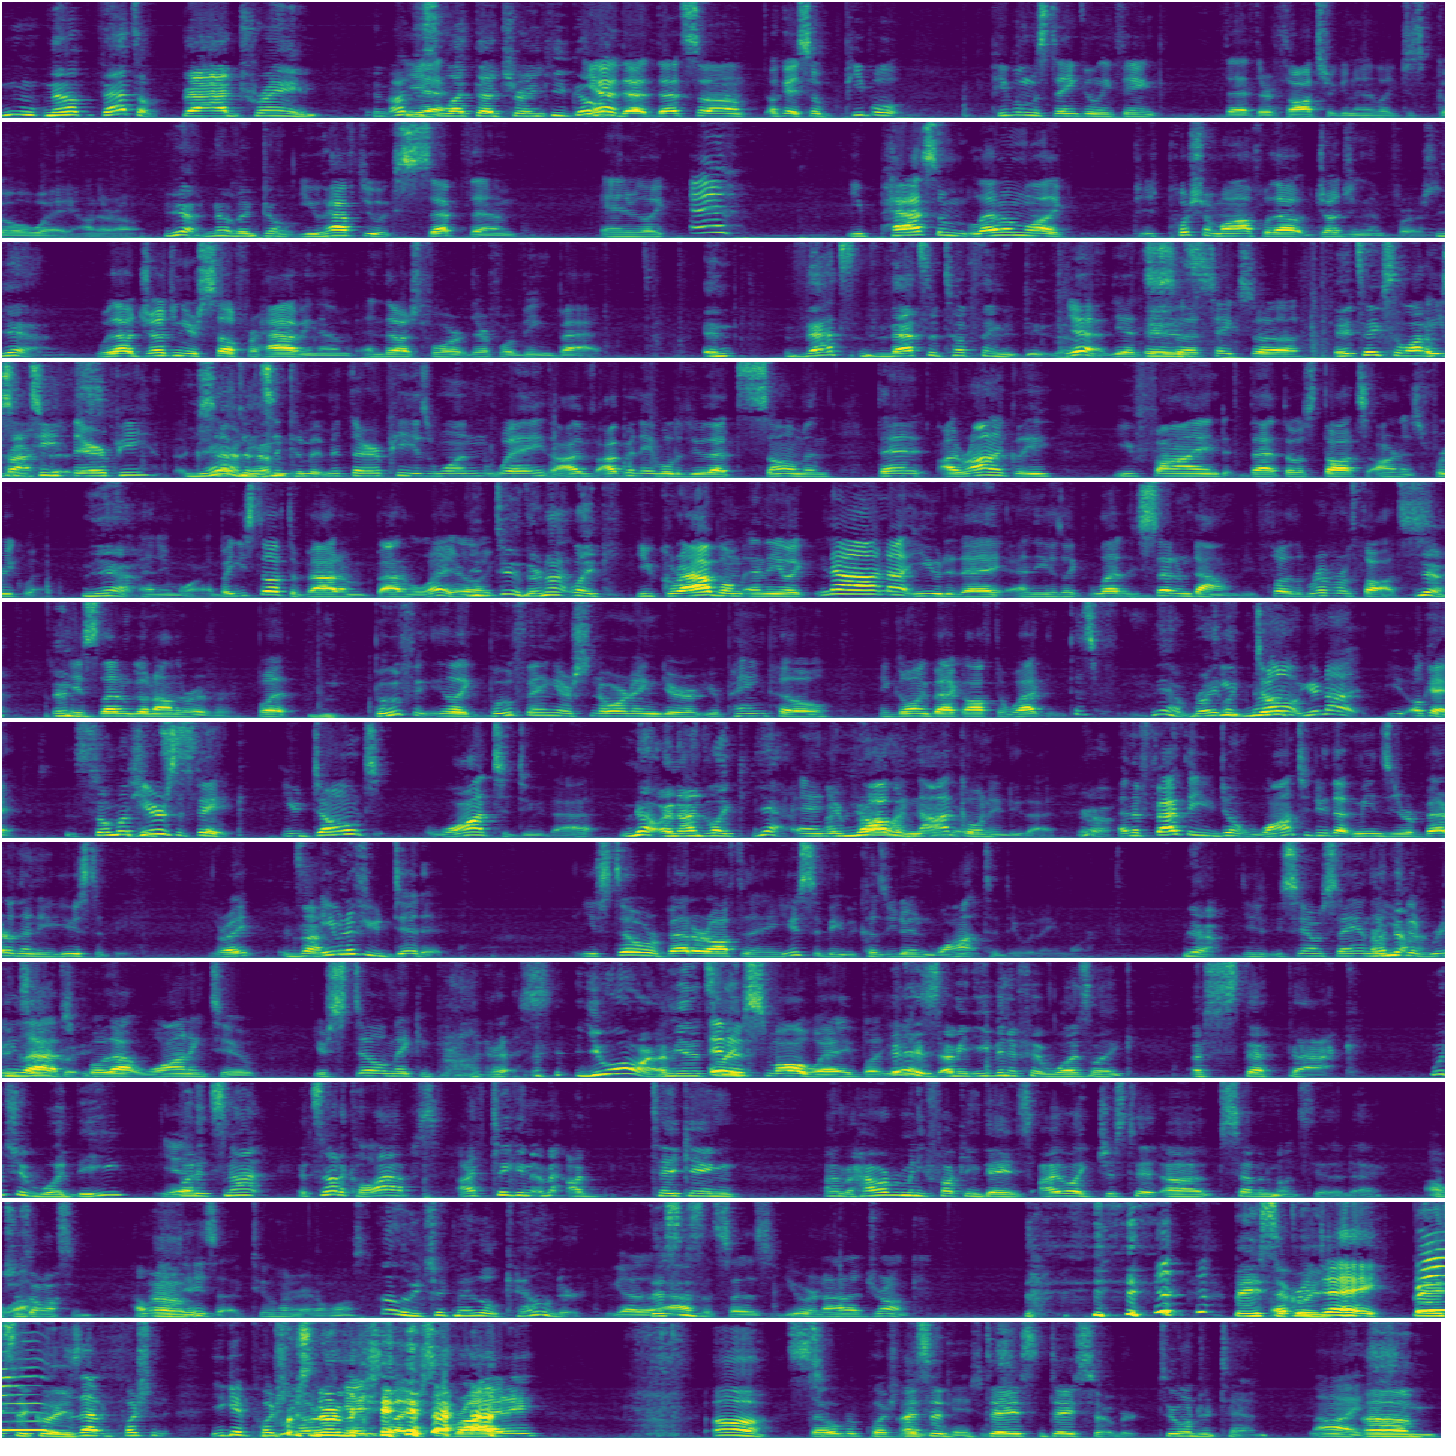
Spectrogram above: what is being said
Mm, nope, that's a bad train, and I just Yeah. let that train keep going. Yeah, that that's um okay. So people people mistakenly think that their thoughts are gonna like just go away on their own. yeah, no, they don't. You have to accept them, and you're like, eh. You pass them, let them like just push them off without judging them first, Yeah, without judging yourself for having them, and therefore therefore being bad. and that's that's a tough thing to do. Though. Yeah, yeah. It's, uh, Is- takes uh, it takes a lot of ACT practice. therapy, acceptance man. and commitment therapy is one way. I've I've been able to do that to some, and then ironically, you find that those thoughts aren't as frequent Yeah, anymore. But you still have to bat them bat them away. You're you like do. They're not like you grab them, and you're like, nah, not you today, and you like let set them down. You throw the river of thoughts. yeah, and You just let them go down the river. But boofing, like boofing or snorting your your pain pill and going back off the whack. This yeah, right. you like don't. not You're not. You, okay. so much. Here's the thing: you don't want to do that, No, and I'm like, yeah, and you're probably not going to do that. Yeah, And the fact that you don't want to do that means you're better than you used to be, right? exactly. Even if you did it, you still were better off than you used to be because you didn't want to do it anymore. yeah, You, you see what I'm saying? Like you know, could relapse exactly. without wanting to. You're still making progress you are. I mean, it's in like a small way, but It is. I mean, even if it was like a step back, which it would be, Yeah. but it's not. It's not a collapse. I've taken. I'm, I'm taking. Um, however many fucking days. I like just hit uh, seven months the other day, Oh, which is awesome. How many um, days? is that? Like 200 almost. Oh, let me check my little calendar. You got an this app is- that says you are not a drunk Basically, every day. basically. Does that push? You get push, Push notifications about your sobriety. Oh, Sober push I said days sober. Two hundred ten. Nice. Um,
